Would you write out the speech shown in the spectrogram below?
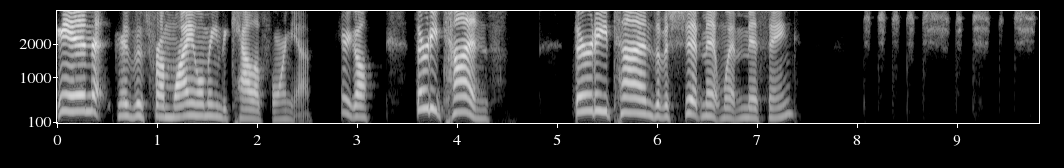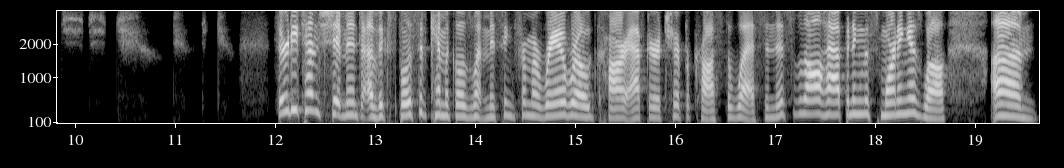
in. It was from Wyoming to California. Here you go. 30 tons. 30 tons of a shipment went missing. 30 ton shipment of explosive chemicals went missing from a railroad car after a trip across the West. And this was all happening this morning as well. Um,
